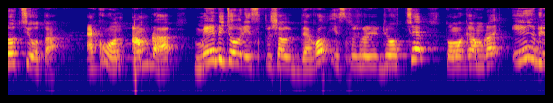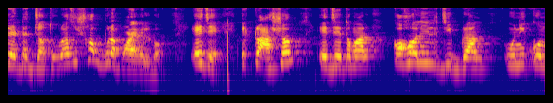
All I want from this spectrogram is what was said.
রচিয়তা এখন আমরা মেডিজয়ের স্পেশাল দেখো স্পেশালিটি হচ্ছে তোমাকে আমরা এই রিলেটেড যতগুলো আছে সবগুলো পড়ে ফেলব। এই যে, একটু আসো। এই যে তোমার কহলিল জিব্রান, উনি কোন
